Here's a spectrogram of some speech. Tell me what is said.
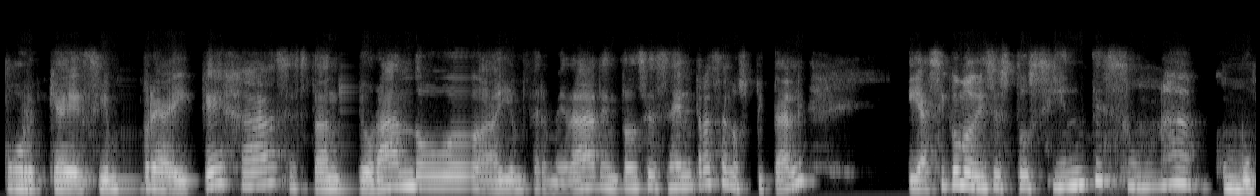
porque siempre hay quejas, están llorando, hay enfermedad, entonces entras al hospital y así como dices tú, sientes una como,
